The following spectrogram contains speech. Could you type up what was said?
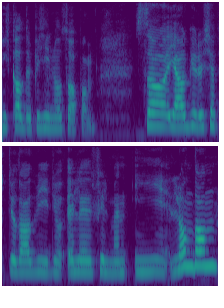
gikk aldri på kino og så på den. Så jeg og Guro kjøpte jo da video, filmen i London.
